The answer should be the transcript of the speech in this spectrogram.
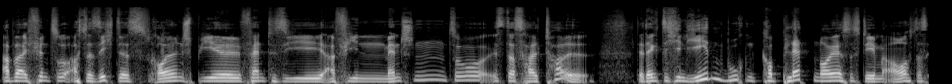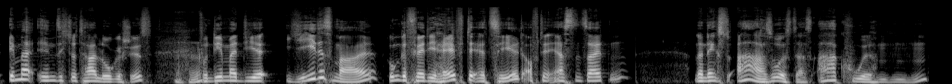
Aber ich finde so aus der Sicht des Rollenspiel, Fantasy-affinen Menschen, so ist das halt toll. Der denkt sich in jedem Buch ein komplett neues System aus, das immer in sich total logisch ist, mhm. von dem er dir jedes Mal ungefähr die Hälfte erzählt auf den ersten Seiten und dann denkst du, ah, so ist das. Ah, cool. Hm, hm, hm.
